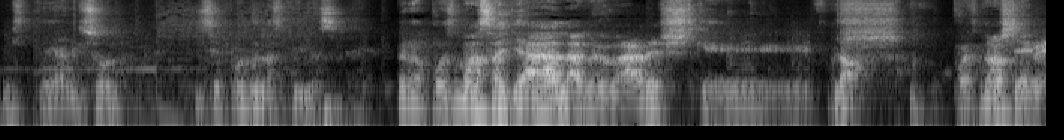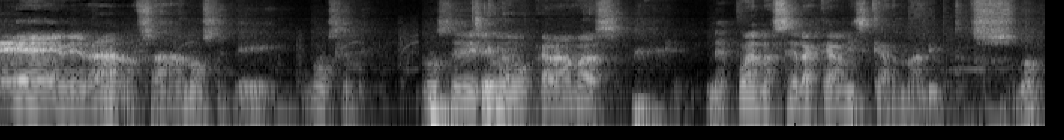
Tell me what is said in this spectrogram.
este, Arizona, y se ponen las pilas. Pero pues más allá, la verdad es que pues, pues no se ve, ¿verdad? O sea, no se ve, no se ve, no se ve Sí, como no. carambas le puedan hacer acá a mis carnalitos, ¿no?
